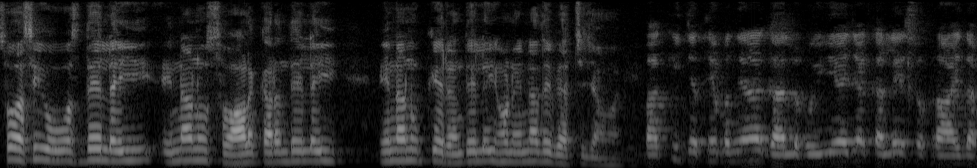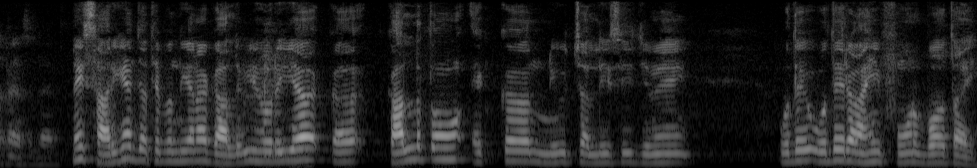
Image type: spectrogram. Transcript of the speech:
ਸੋ ਅਸੀਂ ਉਸ ਦੇ ਲਈ ਇਹਨਾਂ ਨੂੰ ਸਵਾਲ ਕਰਨ ਦੇ ਲਈ ਇਹਨਾਂ ਨੂੰ ਘੇਰਨ ਦੇ ਲਈ ਹੁਣ ਇਹਨਾਂ ਦੇ ਵਿੱਚ ਜਾਵਾਂਗੇ। ਬਾਕੀ ਜਥੇਬੰਦੀਆਂ ਨਾਲ ਗੱਲ ਹੋਈ ਹੈ ਜਾਂ ਇਕੱਲੇ ਸਵਰਾਜ ਦਾ ਫੈਸਲਾ ਹੈ? ਨਹੀਂ ਸਾਰੀਆਂ ਜਥੇਬੰਦੀਆਂ ਨਾਲ ਗੱਲ ਵੀ ਹੋ ਰਹੀ ਆ। ਕੱਲ ਤੋਂ ਇੱਕ ਨਿਊਜ਼ ਚੱਲੀ ਸੀ ਜਿਵੇਂ ਉਹਦੇ ਉਹਦੇ ਰਾਹੀਂ ਫੋਨ ਬਹੁਤ ਆਏ।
